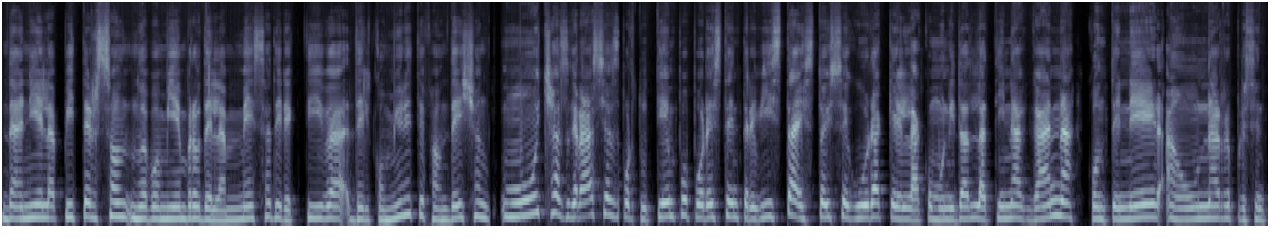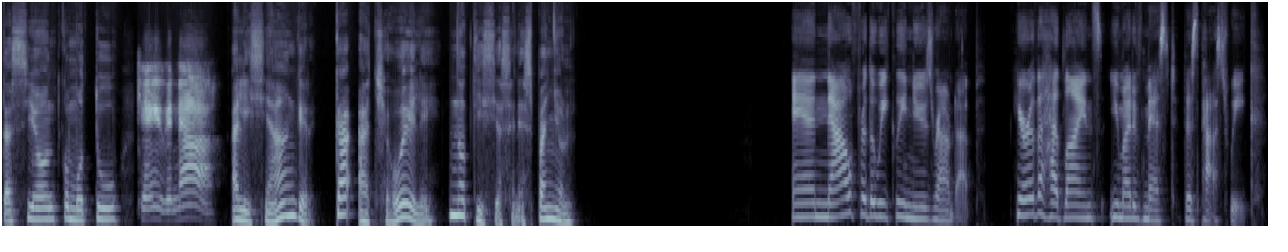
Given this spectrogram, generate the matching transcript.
Daniela Peterson, nuevo miembro de la mesa directiva del Community Foundation, muchas gracias por tu tiempo, por esta entrevista. Estoy segura que la comunidad latina gana con tener a una representación como tú. ¿Qué? De nada. Alicia Anger, KHOL, Noticias en Español. And now for the weekly news roundup. Here are the headlines you might have missed this past week.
